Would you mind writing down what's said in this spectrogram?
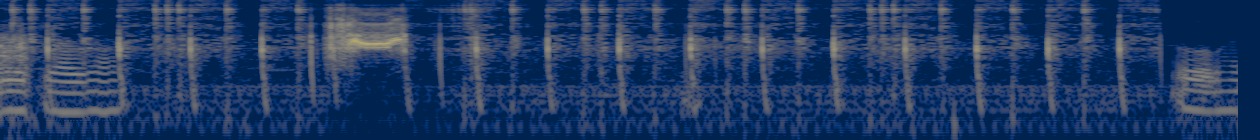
ये क्या हुआ ओ भाई। सरदार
